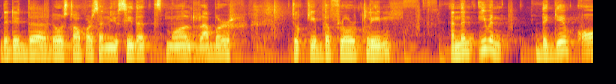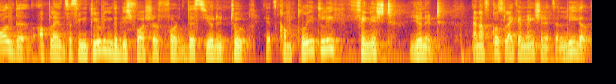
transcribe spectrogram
They did the door stoppers and you see that small rubber to keep the floor clean. And then even they gave all the appliances including the dishwasher for this unit too. It's completely finished unit. And of course like i mentioned it's a legal.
